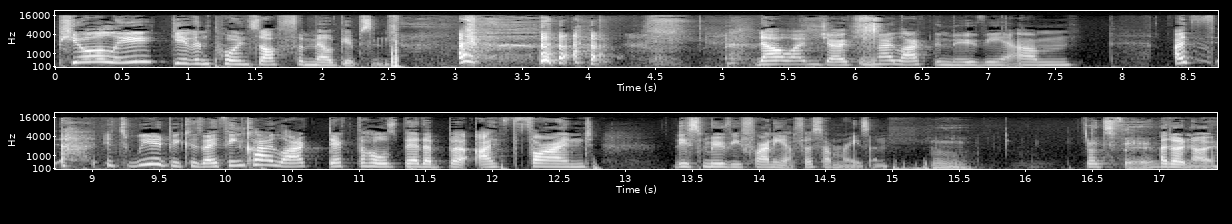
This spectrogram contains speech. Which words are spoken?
Purely given points off for Mel Gibson. no, I'm joking. I like the movie. Um, I th- it's weird because I think I like Deck the Halls better, but I find this movie funnier for some reason. That's fair. I don't know.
